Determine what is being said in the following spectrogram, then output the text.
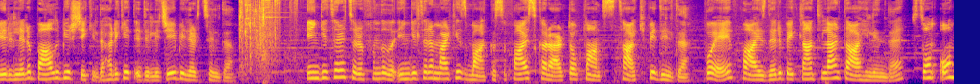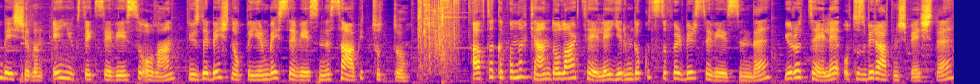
verilere bağlı bir şekilde hareket edileceği belirtildi. İngiltere tarafında da İngiltere Merkez Bankası faiz kararı toplantısı takip edildi. BOE faizleri beklentiler dahilinde son 15 yılın en yüksek seviyesi olan %5.25 seviyesinde sabit tuttu. Hafta kapanırken dolar TL 29.01 seviyesinde, euro TL 31.65'te,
